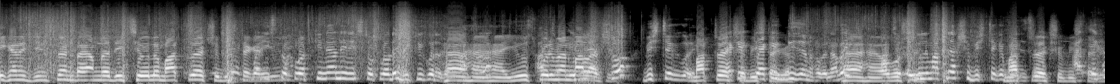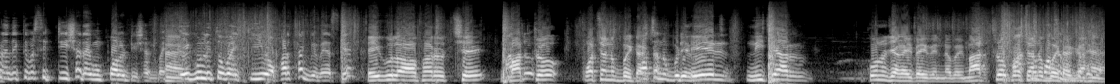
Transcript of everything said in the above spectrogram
এইখানে জিন্স প্যান্ট ভাই আমরা দিচ্ছি হলো মাত্র একশো বিশ টাকা। স্টক লট কিনে আনি স্টক লটে বিক্রি করে হ্যাঁ, হ্যাঁ, হ্যাঁ, use পরিমাণ মাল আছে। বিশ টাকা করে। মাত্র একশো একটা 120 এক এক টাকা। ডিজাইন হবে না ভাই? হ্যাঁ, হ্যাঁ, আচ্ছা, অবশ্যই। এগুলি মাত্র 120 টাকা পেয়ে মাত্র একশো বিশ টাকা। এখানে দেখতে পাচ্ছি টি-শার্ট এবং পলো টি-শার্ট ভাই। হ্যাঁ। এগুলি তো ভাই কি অফার থাকবে ভাই আজকে? এইগুলো অফার হচ্ছে মাত্র পঁচানব্বই টাকা। 95 টাকা। এর নিচে আর কোনো জায়গায় পাইবেন না ভাই মাত্র পঁচানব্বই টাকা হ্যাঁ।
